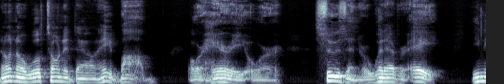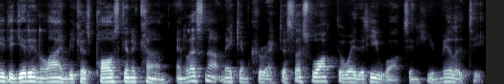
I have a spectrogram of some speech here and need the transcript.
no, no, we'll tone it down. Hey, Bob or Harry or Susan or whatever. Hey, you need to get in line because Paul's going to come and let's not make him correct us. Let's walk the way that he walks in humility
